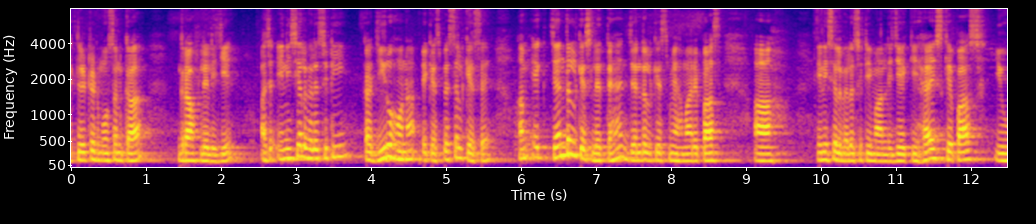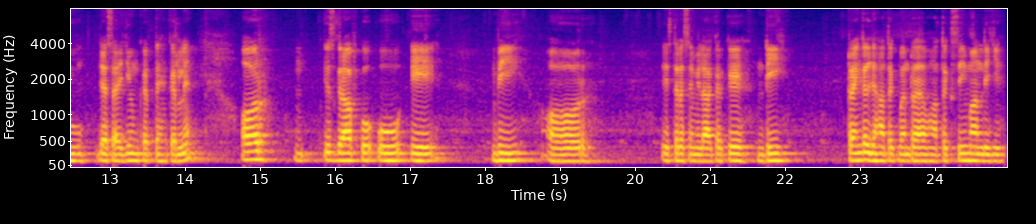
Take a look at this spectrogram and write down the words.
एक्सलेटेड मोशन का ग्राफ ले लीजिए। अच्छा इनिशियल वेलोसिटी का ज़ीरो होना एक स्पेशल केस है। हम एक जनरल केस लेते हैं। जनरल केस में हमारे पास इनिशियल वेलोसिटी मान लीजिए कि है। इसके पास यू जैसा एज्यूम करते हैं, कर लें। और इस ग्राफ को ओ ए बी और इस तरह से मिला करके डी ट्रायंगल जहाँ तक बन रहा है, वहाँ तक सी मान लीजिए।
